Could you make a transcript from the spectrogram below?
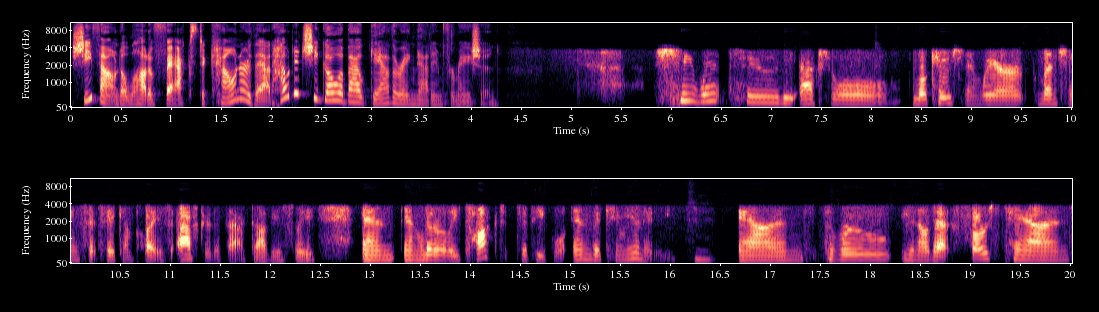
She found a lot of facts to counter that. How did she go about gathering that information? She went to the actual location where lynchings had taken place after the fact, obviously, and and literally talked to people in the community. Hmm. And through you know that firsthand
